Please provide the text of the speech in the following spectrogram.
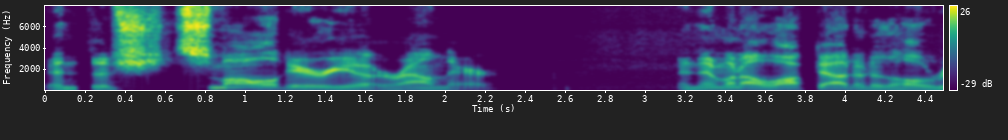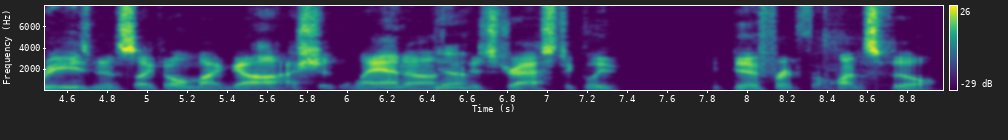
And the sh- small area around there. And then when I walked out into the whole region, it's like, oh my gosh, Atlanta yeah. is drastically different from Huntsville.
